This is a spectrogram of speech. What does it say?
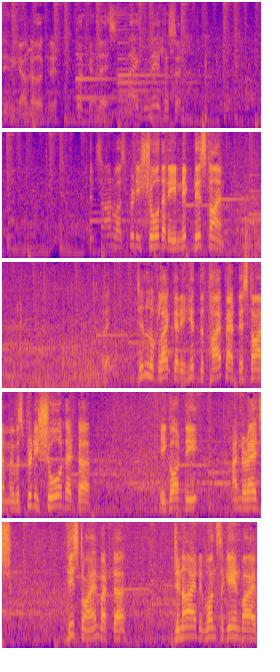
Here we go. Now look at it. Look at this. Magnificent. Dilshan was pretty sure that he nicked this time. But it didn't look like that he hit the thigh pad this time. It was pretty sure that uh, he got the under edge this time, but uh, denied once again by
